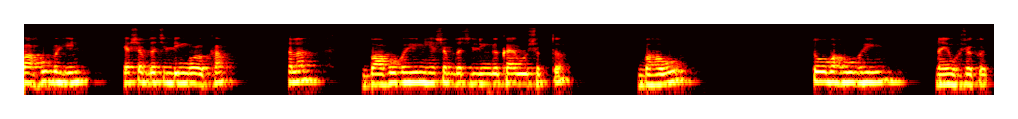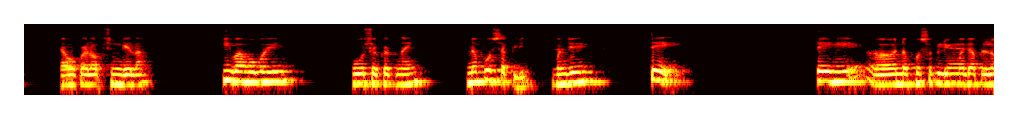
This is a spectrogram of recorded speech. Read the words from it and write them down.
बाहू बहीण या शब्दाची लिंग ओळखा. चला बाहू बहीण या शब्दाचे लिंग काय होऊ शकतं? भाऊ तो भाऊ बहीण नाही होऊ शकत. त्यामुळे पहिला ऑप्शन गेला. ती भाऊ बहीण होऊ शकत नाही. नपुसकली म्हणजे ते. ते हे अं, मध्ये आपल्याला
